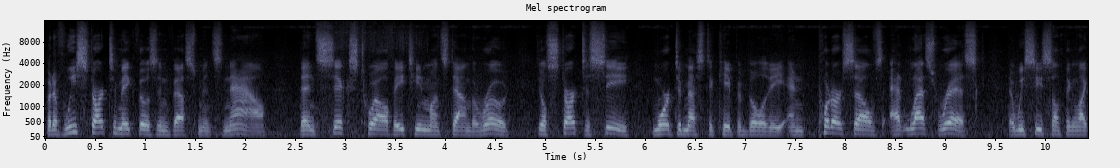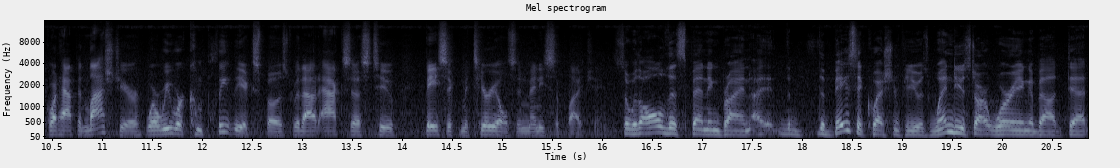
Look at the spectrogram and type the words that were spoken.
But if we start to make those investments now, then 6, 12, 18 months down the road, you'll start to see more domestic capability and put ourselves at less risk that we see something like what happened last year, where we were completely exposed without access to basic materials in many supply chains. So, with all this spending, Brian, I, the, the basic question for you is when do you start worrying about debt?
